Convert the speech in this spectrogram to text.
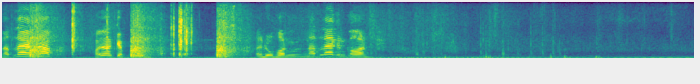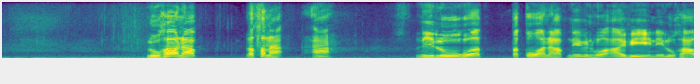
นัดแรกนะครับเขาจะเก็บปืนไปดูผลนัดแรกกันก่อน รูเข้านะครับ ลักษณะ อ่านี่รูหัวตะกั่วนะครับ นี่เป็นหัว IP นี่รูเข้า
